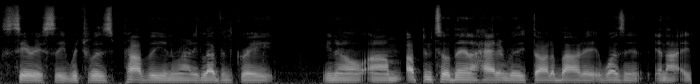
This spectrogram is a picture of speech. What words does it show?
seriously, which was probably in around 11th grade. You know, um, up until then, I hadn't really thought about it. It wasn't, and I,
